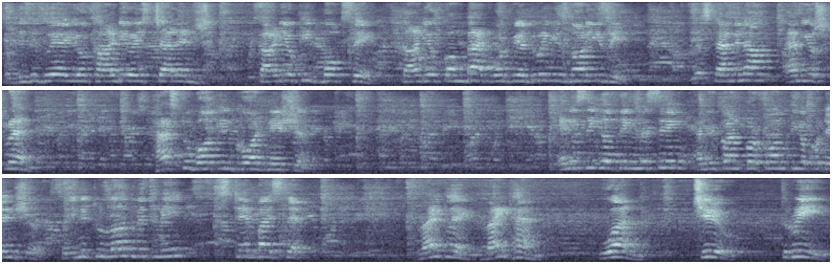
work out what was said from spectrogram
So this is where your cardio is challenged. Cardio kickboxing, cardio combat, what we are doing is not easy. Your stamina and your strength has to work in coordination any single thing missing and you can't perform to your potential. So you need to learn with me step by step. Right leg, right hand. One, two, three,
